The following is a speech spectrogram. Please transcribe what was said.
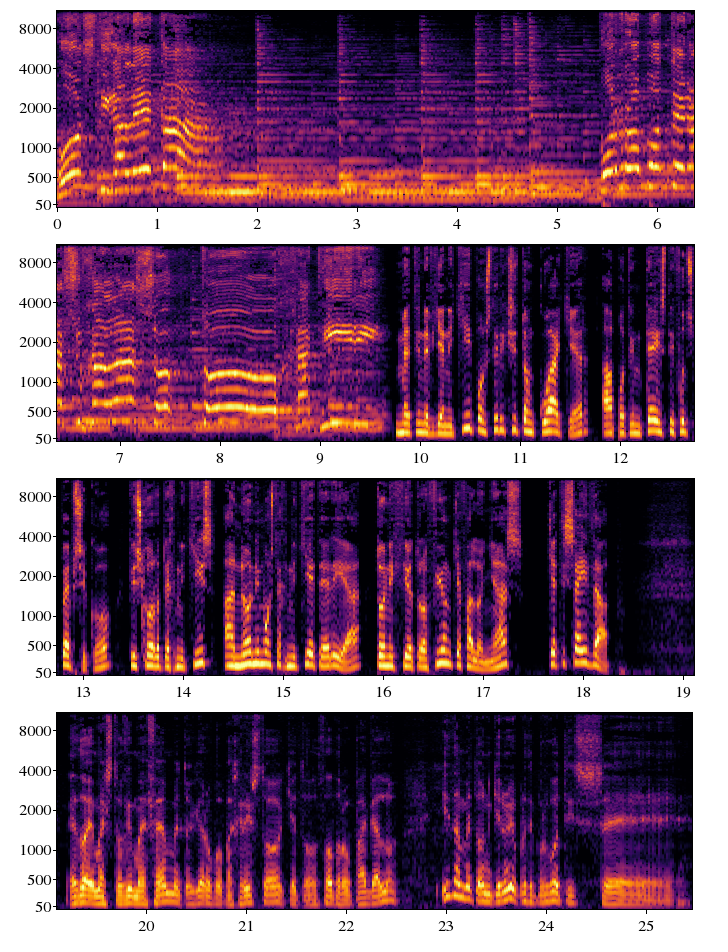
ως τη γαλέτα Μπορώ ποτέ να σου χαλάσω το χατήρι Με την ευγενική υποστήριξη των Quaker από την Tasty Foods PepsiCo, της χωροτεχνικής Ανώνυμος Τεχνική Εταιρεία, των Ιχθυοτροφίων Κεφαλονιάς και της ΑΙΔΑΠ. Εδώ είμαστε στο Βήμα FM με τον Γιώργο Παπαχρήστο και τον Θόδωρο Πάγκαλο. Είδαμε τον καινούριο πρωθυπουργό της ε,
